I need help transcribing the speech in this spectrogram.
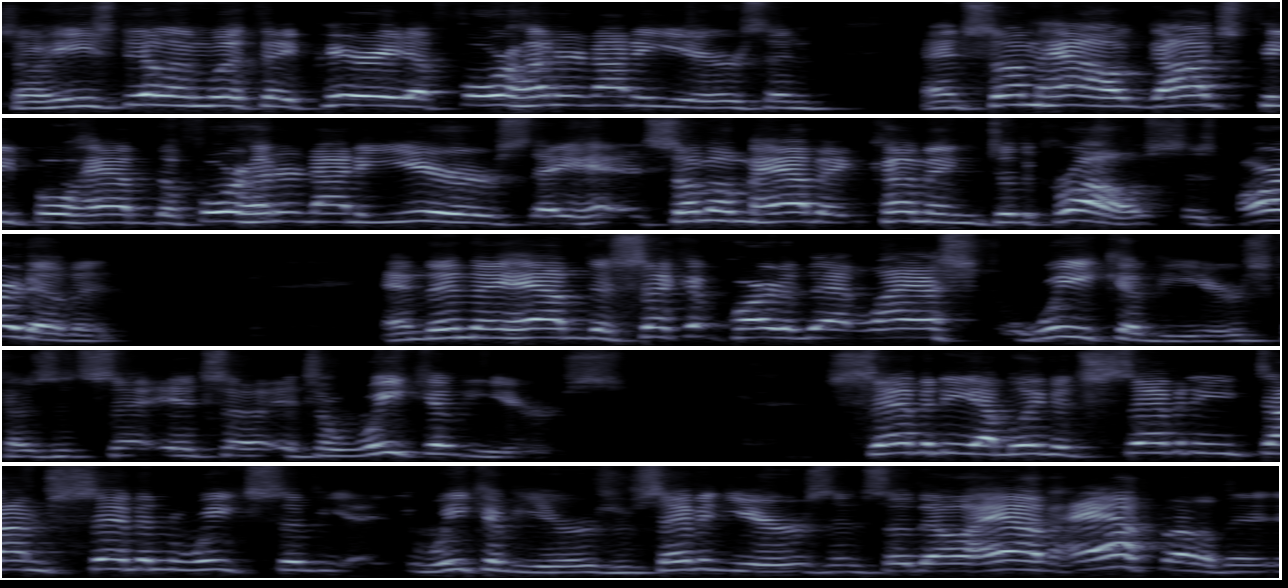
So he's dealing with a period of 490 years. And, and somehow God's people have the 490 years. They some of them have it coming to the cross as part of it. And then they have the second part of that last week of years because it's a, it's a it's a week of years. 70, I believe it's 70 times seven weeks of week of years or seven years. And so they'll have half of it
